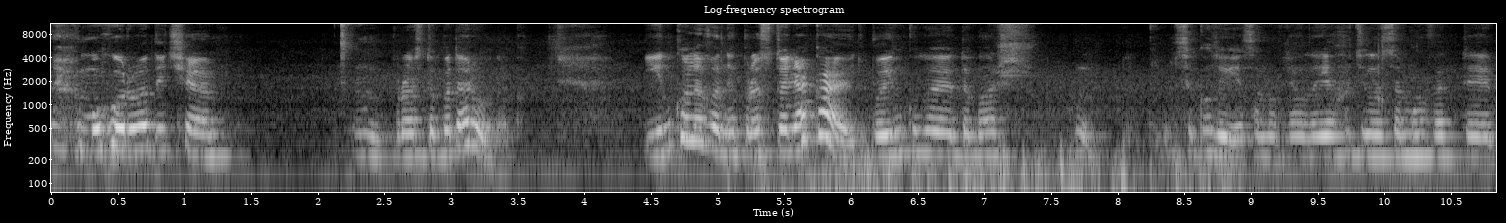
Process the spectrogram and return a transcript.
мого родича просто подарунок. Інколи вони просто лякають, бо інколи думаєш, ну, це коли я замовляла, я хотіла замовити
